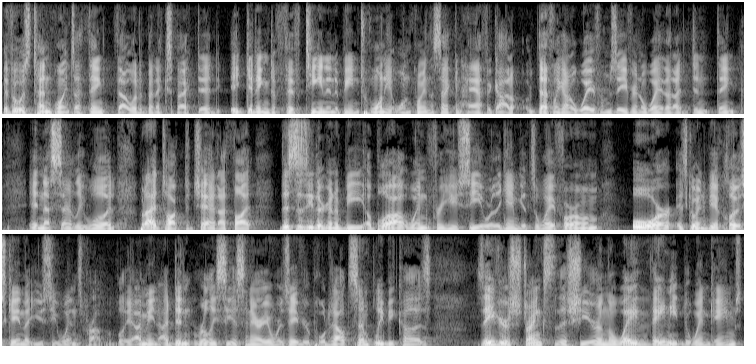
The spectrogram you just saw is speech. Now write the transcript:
if it was 10 points, I think that would have been expected. It getting to 15 and it being 20 at one point in the second half, it got definitely got away from Xavier in a way that I didn't think it necessarily would. But I had talked to Chad. I thought this is either going to be a blowout win for UC where the game gets away from them, or it's going to be a close game that UC wins probably. I mean, I didn't really see a scenario where Xavier pulled it out simply because Xavier's strengths this year and the way they need to win games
